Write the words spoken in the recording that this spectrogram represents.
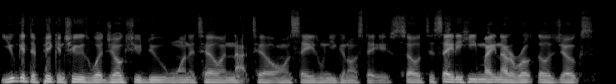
you get to pick and choose what jokes you do want to tell and not tell on stage when you get on stage. So to say that he might not have wrote those jokes,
